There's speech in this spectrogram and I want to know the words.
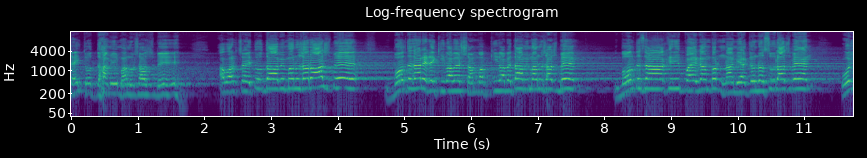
চাইতো দামি মানুষ আসবে। আমার চাইতো দামি মানুষ আরও আসবে। বলতে স্যার এটা কীভাবে সম্ভব? কীভাবে দামি মানুষ আসবে? বলতে বলতেছে, আখিরি পয়গাম্বর নামে একজন রসুল আসবেন। ওই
